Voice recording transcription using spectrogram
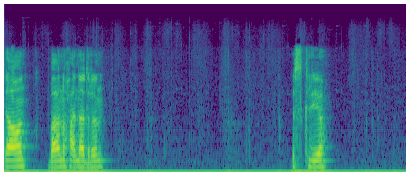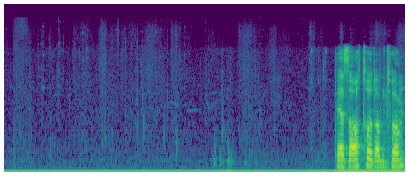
Down. War noch einer drin. Ist clear. Der ist auch tot am Turm.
